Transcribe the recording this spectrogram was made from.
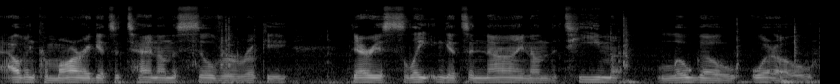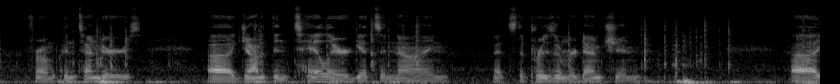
Alvin Kamara gets a 10 on the silver rookie. Darius Slayton gets a 9 on the team logo auto from Contenders. Uh, Jonathan Taylor gets a 9. That's the Prism Redemption. Uh,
